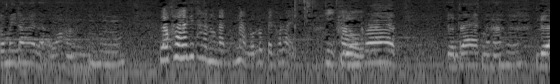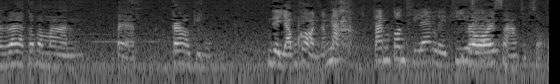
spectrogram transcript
ก็ไม่ได้แล้วอะค่ะอือฮึแล้วครั้งแรกที่ทานตรงนั้นน้ำหนักลดลงไปเท่าไหร่ กี่คกิรั้โล งแรกเดือนแรกนะคะ อือฮึ เดือนแรกก็ประมาณแปดเก้ากิโล เดี๋ยวย้ำก่อนน้ำหนัก ตั้งต้นทีแรกเลยที่ร้อยสามสิบสอง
